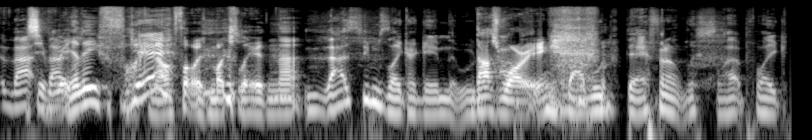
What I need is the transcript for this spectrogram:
that. Is it that- really? Fucking yeah. hell, I thought it was much later than that. That seems like a game that would. That's worrying. That would definitely slip. Like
